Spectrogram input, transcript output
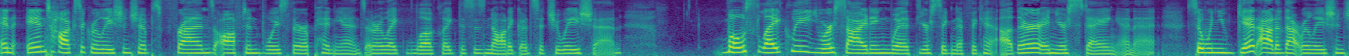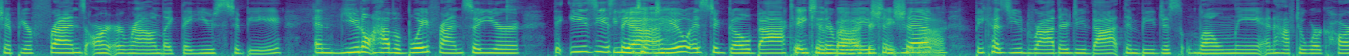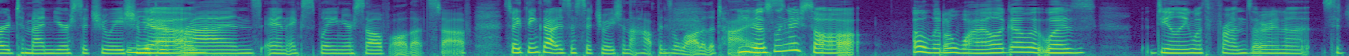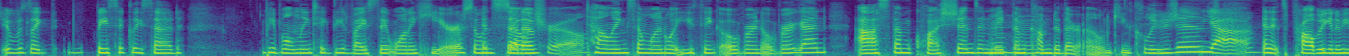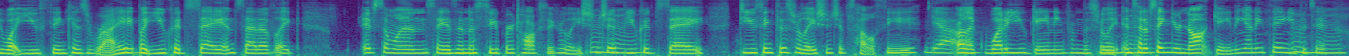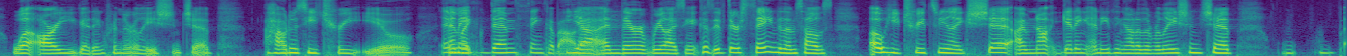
and in toxic relationships friends often voice their opinions and are like look like this is not a good situation most likely you're siding with your significant other and you're staying in it. So when you get out of that relationship, your friends aren't around like they used to be and you don't have a boyfriend, so you're the easiest thing Yeah. to do is to go back Take into the back or take her relationship back. because you'd rather do that than be just lonely and have to work hard to mend your situation with your friends and explain yourself, all that stuff. So I think that is a situation that happens a lot of the time. You know, something I saw a little while ago, it was dealing with friends that are in a, it was like basically said, people only take the advice they want to hear. So it's instead so of true. telling someone what you think over and over again, ask them questions and make them Mhm. come to their own conclusions. Yeah. And it's probably going to be what you think is right. But you could say, instead of like, if someone say is in a super toxic relationship, you Mhm. could say, "Do you think this relationship's healthy?" Yeah. or like what are you gaining from this relationship instead of Mhm. saying you're not gaining anything you could say Mhm. what are you getting from the relationship how does he treat you and, and, make them think about yeah it. and they're realizing it because if they're saying to themselves oh he treats me like shit i'm not getting anything out of the relationship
